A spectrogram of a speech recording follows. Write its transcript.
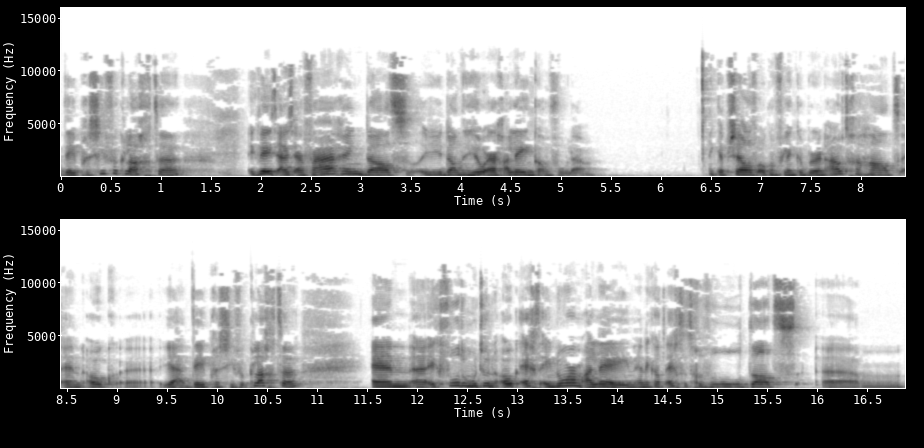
depressieve klachten ik weet uit ervaring dat je dan heel erg alleen kan voelen. Ik heb zelf ook een flinke burn-out gehad en ook uh, ja, depressieve klachten. En uh, ik voelde me toen ook echt enorm alleen. En ik had echt het gevoel dat, um,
